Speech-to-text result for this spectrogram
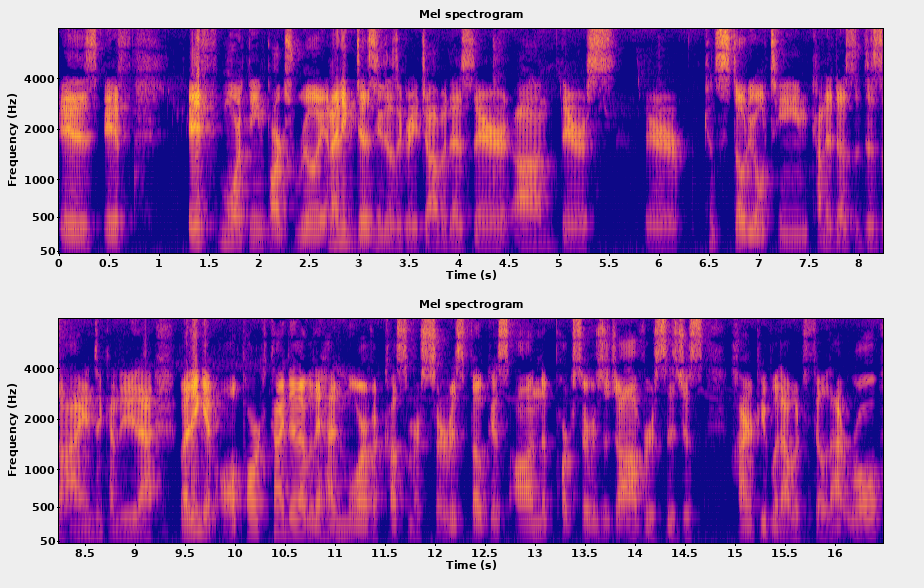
is if if more theme parks really, and I think Disney does a great job of this. Their um, their custodial team kind of does the designs and kind of do that. But I think if all parks kind of did that, where they had more of a customer service focus on the park services job versus just hiring people that would fill that role,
